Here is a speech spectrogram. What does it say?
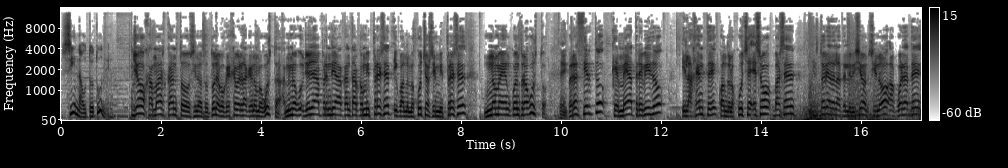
sin autotune. Yo jamás canto sin autotune porque es que es verdad que no me gusta. A mí me, yo ya aprendí a cantar con mis presets y cuando me escucho sin mis presets no me encuentro a gusto. Pero es cierto que me he atrevido y la gente cuando lo escuche eso va a ser historia de la televisión. Si no, acuérdate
